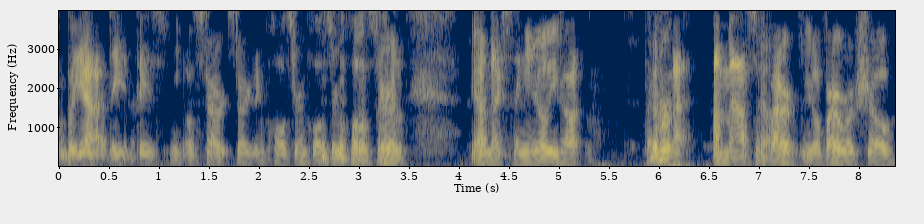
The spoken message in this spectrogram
but yeah, they they you know start start getting closer and closer and closer, and yeah, next thing you know, you got I a, ma- a massive fire you know fireworks show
